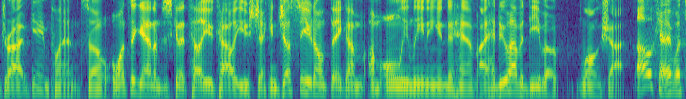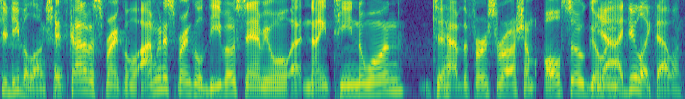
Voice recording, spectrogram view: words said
drive game plan. So once again, I'm just going to tell you Kyle Juszczyk, and just so you don't think I'm I'm only leaning into him, I do have a Deebo long shot. Oh, okay. What's your Deebo long shot? It's kind of a sprinkle. I'm going to sprinkle Deebo Samuel at 19 to 1 to have the first rush. I'm also going Yeah, I do like that one.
